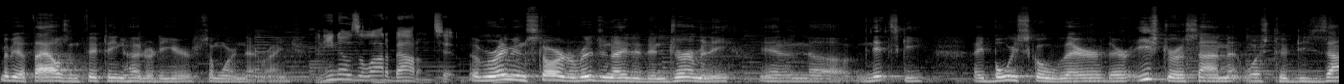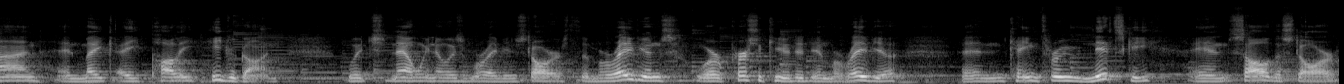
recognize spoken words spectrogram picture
maybe a thousand, fifteen hundred a year, somewhere in that range. And he knows a lot about them too. The Moravian stars originated in Germany, in uh, Niesky, a boys' school there. Their Easter assignment was to design and make a polyhedron, which now we know as Moravian stars. The Moravians were persecuted in Moravia and came through Niesky and saw the star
